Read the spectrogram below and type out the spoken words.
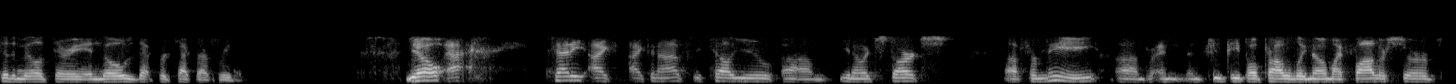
to the military and those that protect our freedom? You know, uh, Teddy, I I can honestly tell you, um, you know, it starts uh, for me, um, and, and few people probably know. My father served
